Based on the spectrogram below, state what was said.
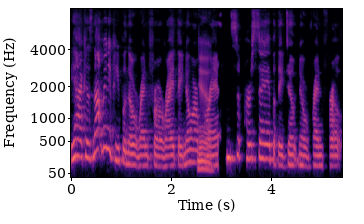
Yeah, because not many people know Renfro, right? They know our yeah. brands per se, but they don't know Renfro.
